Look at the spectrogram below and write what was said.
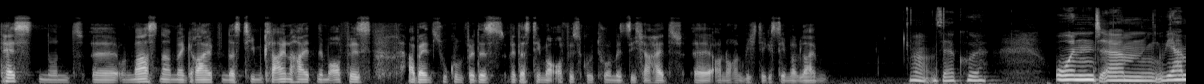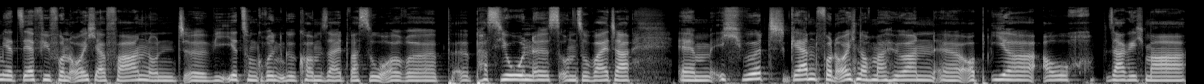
testen und, äh, und Maßnahmen ergreifen, das Team Kleinheiten im Office, aber in Zukunft wird, es, wird das Thema Office-Kultur mit Sicherheit äh, auch noch ein wichtiges Thema bleiben. Ja, sehr cool. Und ähm, wir haben jetzt sehr viel von euch erfahren und äh, wie ihr zum Gründen gekommen seid, was so eure P Passion ist und so weiter. Ähm, ich würde gern von euch nochmal hören, äh, ob ihr auch, sage ich mal,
